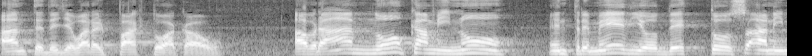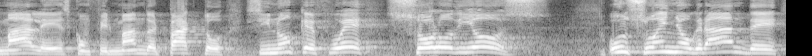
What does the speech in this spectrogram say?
antes de llevar el pacto a cabo. Abraham no caminó entre medio de estos animales confirmando el pacto, sino que fue solo Dios. Un sueño grande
